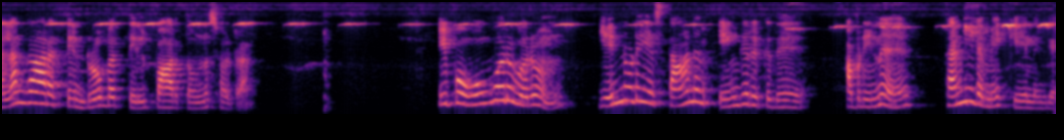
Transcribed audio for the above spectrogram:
அலங்காரத்தின் ரூபத்தில் பார்த்தோம்னு சொல்கிறாங்க இப்போ ஒவ்வொருவரும் என்னுடைய ஸ்தானம் எங்கே இருக்குது? அப்படின்னு தன்னிடமே கேளுங்க.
